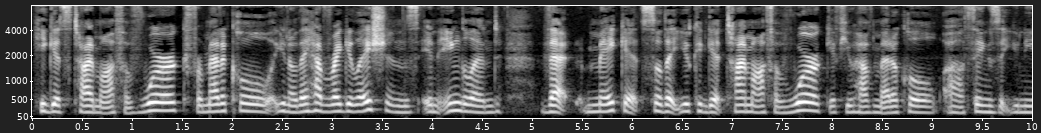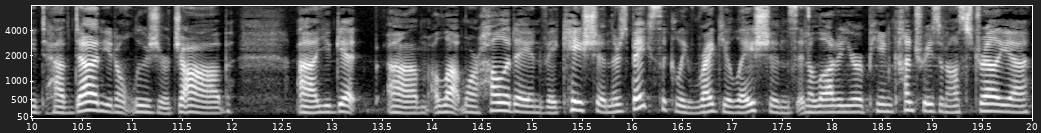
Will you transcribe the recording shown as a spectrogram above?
He gets time off of work for medical, you know, they have regulations in England that make it so that you can get time off of work if you have medical uh, things that you need to have done. You don't lose your job. Uh, you get um, a lot more holiday and vacation. There's basically regulations in a lot of European countries and Australia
